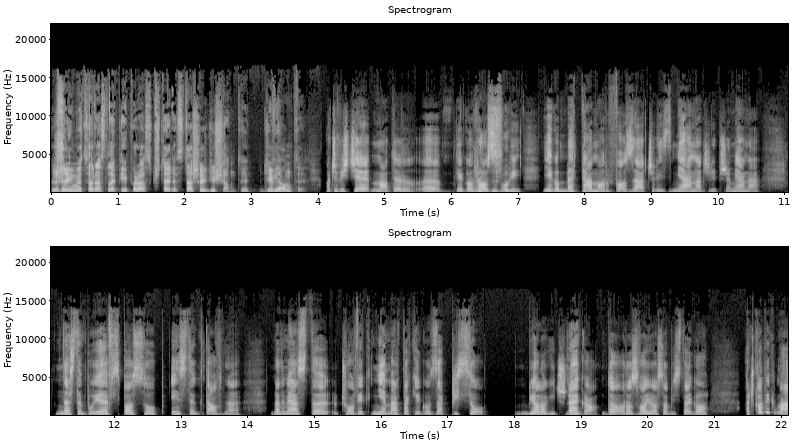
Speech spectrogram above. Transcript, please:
Żyjmy coraz lepiej po raz 469. Oczywiście motyl, e, jego rozwój, jego metamorfoza, czyli zmiana, czyli przemiana, następuje w sposób instynktowny. Natomiast e, człowiek nie ma takiego zapisu biologicznego do rozwoju osobistego, aczkolwiek ma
